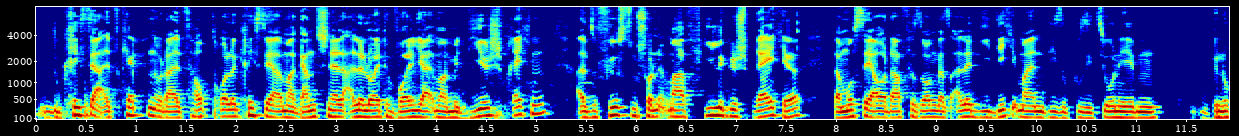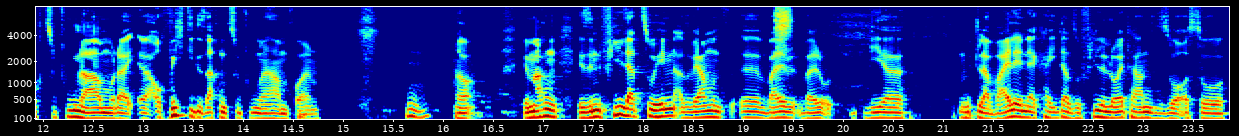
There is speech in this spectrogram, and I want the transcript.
du kriegst ja als Captain oder als Hauptrolle, kriegst du ja immer ganz schnell, alle Leute wollen ja immer mit dir sprechen, also führst du schon immer viele Gespräche. Da musst du ja auch dafür sorgen, dass alle, die dich immer in diese Position heben, genug zu tun haben oder äh, auch wichtige Sachen zu tun haben vor allem. Mhm. Ja. Wir machen, wir sind viel dazu hin, also wir haben uns, äh, weil, weil wir mittlerweile in der KI da so viele Leute haben, die so aus so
